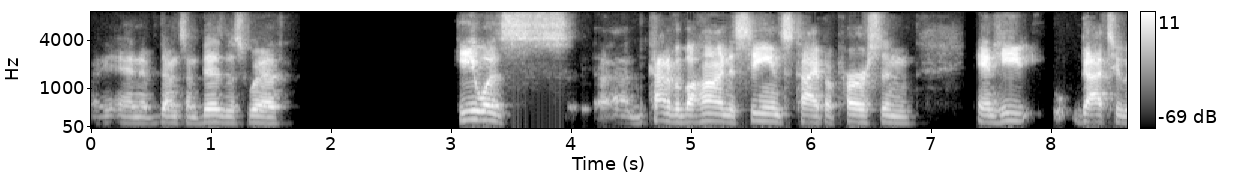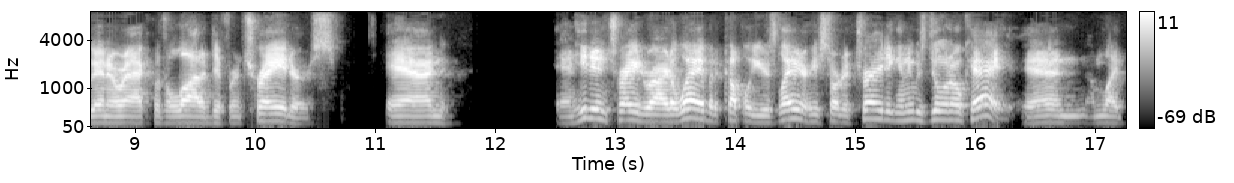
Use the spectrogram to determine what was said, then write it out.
and have done some business with, he was uh, kind of a behind the scenes type of person and he got to interact with a lot of different traders and and he didn't trade right away but a couple years later he started trading and he was doing okay. And i'm like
